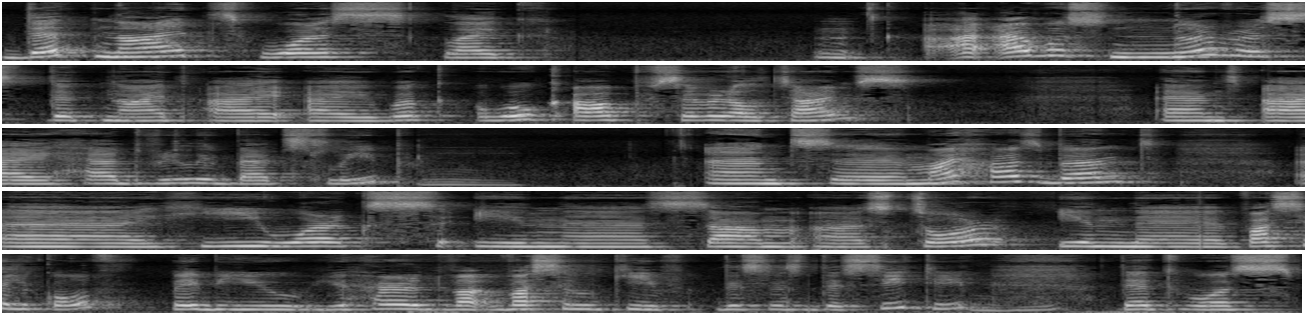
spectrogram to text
that night was like I, I was nervous that night. I, I woke, woke up several times and I had really bad sleep. And uh, my husband, uh, he works in uh, some uh, store in uh, Vasilkov. Maybe you, you heard Va- Vasilkiv. This is the city that was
